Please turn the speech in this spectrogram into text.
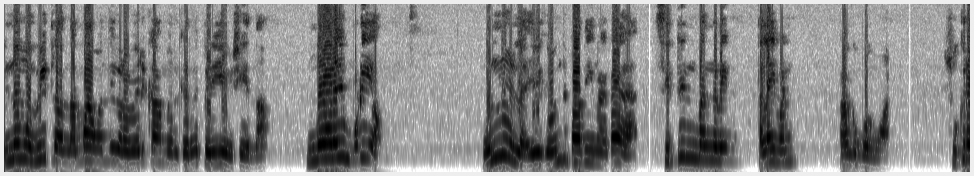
இன்னமும் வீட்டுல அந்த அம்மா வந்து இவரை வெறுக்காம இருக்கிறது பெரிய விஷயம்தான். உங்களாலையும் முடியும். ஒண்ணும் இல்லை. இதுக்கு வந்து பாத்தீங்கன்னாக்கா சிற்றின்பங்களின் தலைவன் பார்க்க போகுவான் சுக்கர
